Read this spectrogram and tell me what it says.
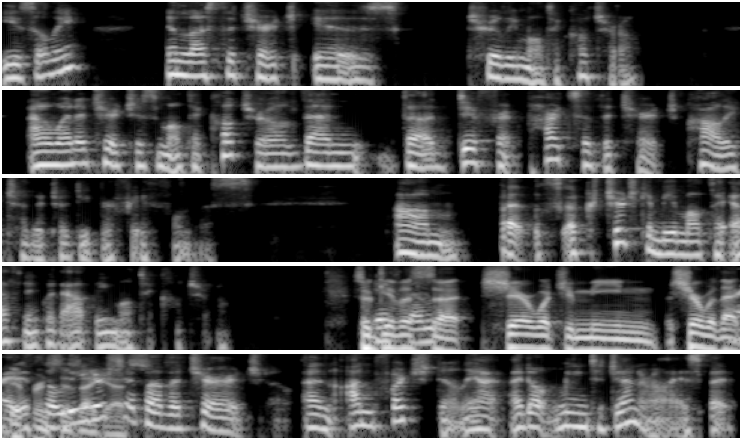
easily unless the church is truly multicultural. And when a church is multicultural then the different parts of the church call each other to a deeper faithfulness. Um, but a church can be multi-ethnic without being multicultural so give us the, uh, share what you mean. Share what that right, difference the is. The leadership of a church, and unfortunately, I, I don't mean to generalize, but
